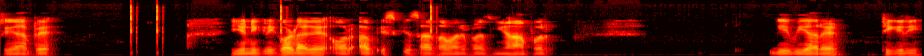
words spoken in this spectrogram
तो यहाँ पे यूनिक रिकॉर्ड आ गए और अब इसके साथ हमारे पास यहाँ पर ये भी आ रहा है। ठीक है जी।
